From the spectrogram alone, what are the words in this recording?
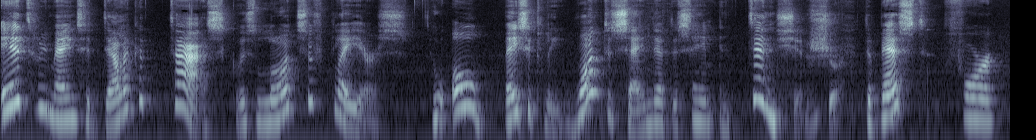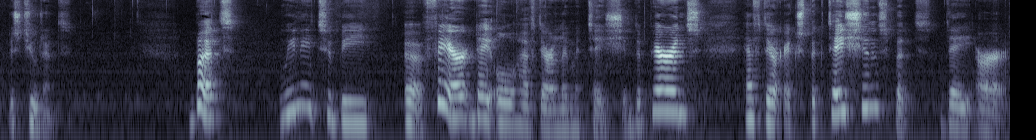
it remains a delicate task with lots of players who all basically want the same, they have the same intention Sure. the best for the student. But we need to be uh, fair, they all have their limitation. The parents have their expectations, but they are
